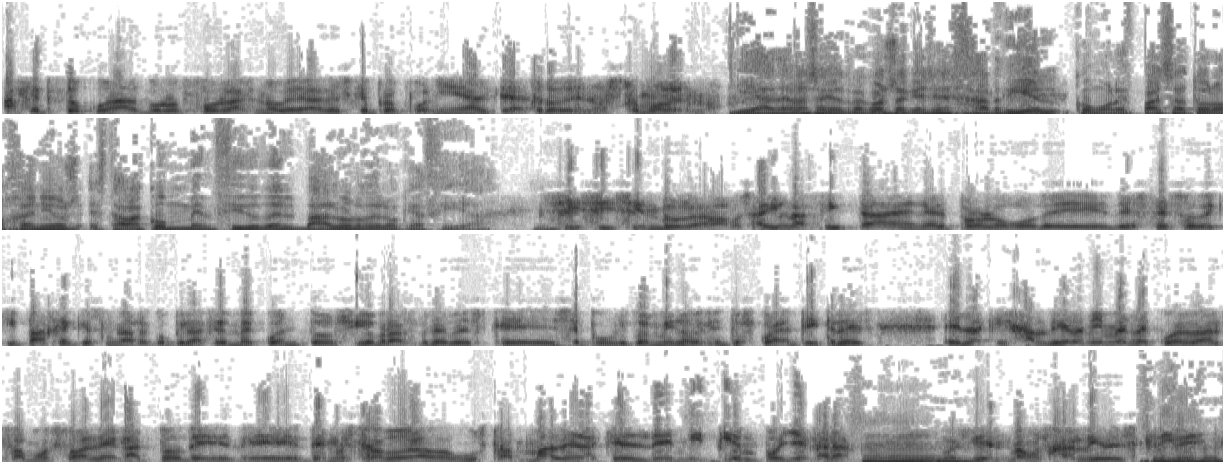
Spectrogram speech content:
aceptó con alborozo las novedades que proponía el teatro de nuestro moderno. Y además hay otra cosa, que es que Jardiel, como les pasa a todos los genios, estaba convencido del valor de lo que hacía. Sí, sí, sin duda. Vamos, hay una cita en el prólogo de, de Exceso de Equipaje, que es una recopilación de cuentos y obras breves que se publicó en 1943, en la que Jardiel a mí me recuerda el famoso alegato de, de, de nuestro adorado Gustav Mahler, aquel de mi tiempo llegará. Pues bien, vamos, Jardiel escribe,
